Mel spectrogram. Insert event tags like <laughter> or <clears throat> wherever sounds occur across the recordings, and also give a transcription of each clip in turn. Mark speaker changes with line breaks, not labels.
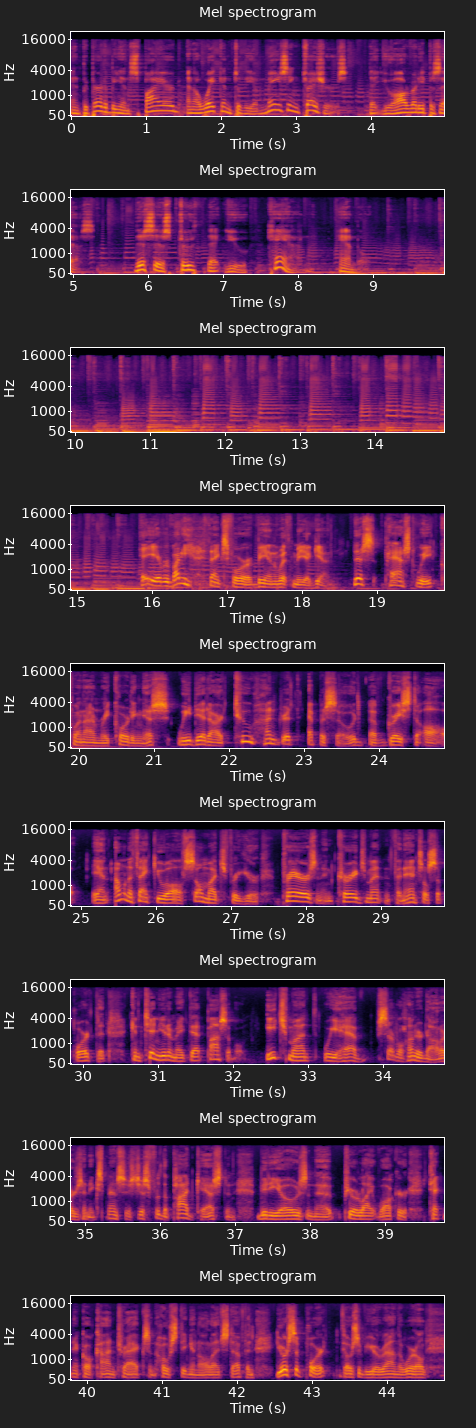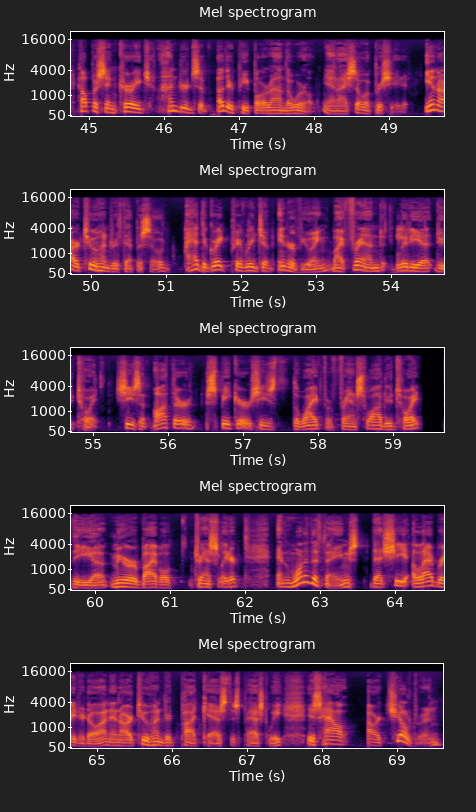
and prepare to be inspired and awakened to the amazing treasures that you already possess. This is truth that you can handle. Hey, everybody. Thanks for being with me again. This past week, when I'm recording this, we did our 200th episode of Grace to All. And I want to thank you all so much for your prayers and encouragement and financial support that continue to make that possible. Each month, we have several hundred dollars in expenses just for the podcast and videos and the Pure Light Walker technical contracts and hosting and all that stuff. And your support, those of you around the world, help us encourage hundreds of other people around the world. And I so appreciate it. In our 200th episode, I had the great privilege of interviewing my friend Lydia Dutoit. She's an author, speaker. She's the wife of Francois Dutoit, the uh, Mirror Bible translator. And one of the things that she elaborated on in our 200 podcast this past week is how our children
